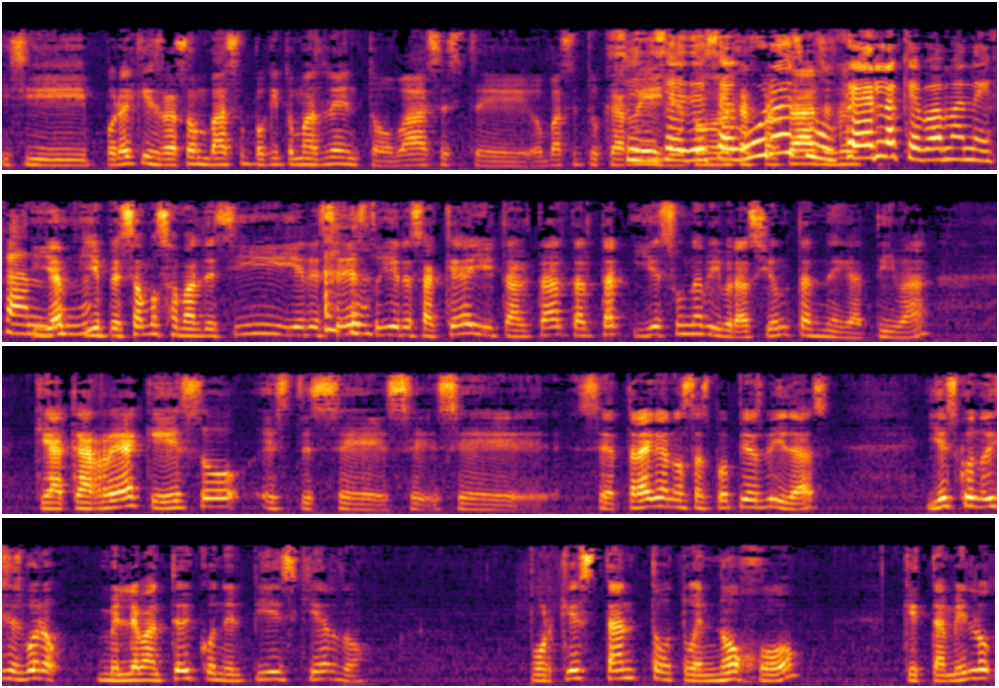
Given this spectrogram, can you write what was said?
Y si por X razón vas un poquito más lento o vas, este, o vas en tu Sí, carril dice, de seguro pasar, es mujer la que va manejando. y, ya, ¿no? y empezamos a maldecir, y eres esto, y eres aquello, y tal, tal, tal, tal. Y es una vibración tan negativa que acarrea que eso este, se, se, se, se atraiga a nuestras propias vidas. Y es cuando dices, bueno, me levanté hoy con el pie izquierdo. Porque es tanto tu enojo que también lo,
